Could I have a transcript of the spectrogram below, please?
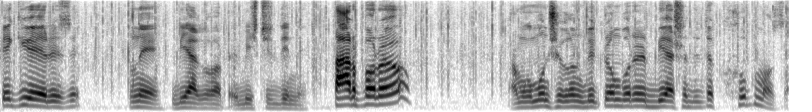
পেকি হয়ে রয়েছে নে, বিয়া ঘর বৃষ্টির দিনে। তারপরেও আমাকে মুন্সিগঞ্জ বিক্রমপুরের বিয়া শাদিতে খুব মজা।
